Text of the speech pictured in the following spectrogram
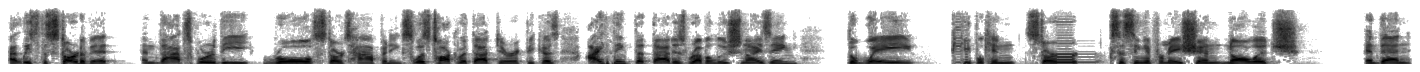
at least the start of it and that's where the role starts happening. So let's talk about that, Derek, because I think that that is revolutionizing the way people can start accessing information, knowledge, and then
